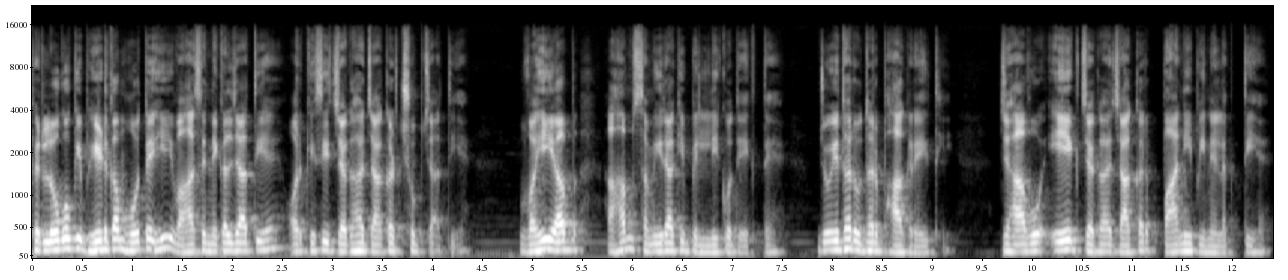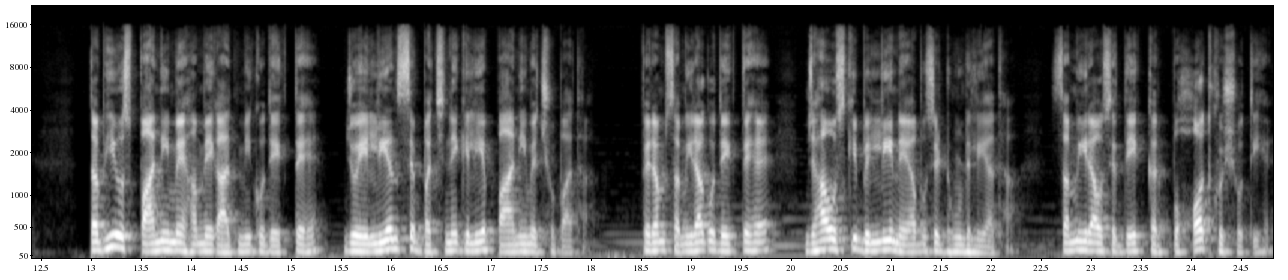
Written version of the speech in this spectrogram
फिर लोगों की भीड़ कम होते ही वहाँ से निकल जाती है और किसी जगह जाकर छुप जाती है। वही अब हम समीरा की बिल्ली को देखते हैं, जो इधर उधर भाग रही थी, जहाँ वो एक जगह जाकर पानी पीने लगती है। तभी उस पानी में हम एक आदमी को देखते हैं, जो एलियंस से बचने के लिए पानी में छुपा था। फिर हम समीरा को देखते हैं जहाँ उसकी बिल्ली ने अब उसे ढूंढ लिया था। समीरा उसे देखकर बहुत खुश होती है।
